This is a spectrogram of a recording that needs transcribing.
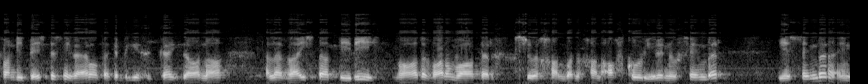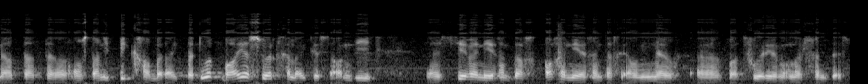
van die bestes in die wêreld, het 'n bietjie gekyk daarna, hulle wys dat hierdie water, warm water so gaan gaan afkoel hier in November. Desember en dat dat uh, ons dan die piek gaan bereik wat ook baie soortgelyk is aan die 97 98 El Niño uh, wat voorheen ondervind is.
